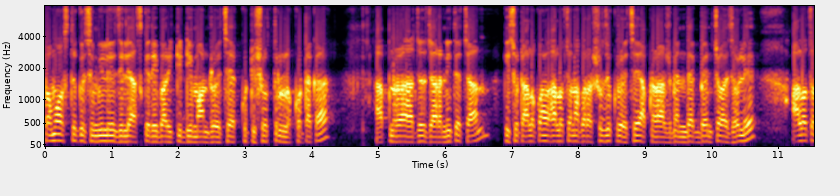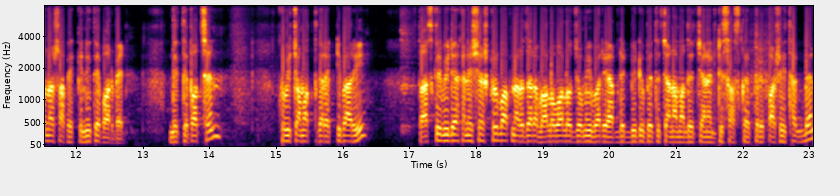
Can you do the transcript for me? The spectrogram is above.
সমস্ত কিছু মিলিয়ে জিলে আজকের এই বাড়িটির ডিমান্ড রয়েছে এক কোটি সত্তর লক্ষ টাকা। আপনারা যারা নিতে চান কিছুটা আলোচনা করার সুযোগ রয়েছে। আপনারা আসবেন, দেখবেন, চয়েস হলে আলোচনা সাপেক্ষে নিতে পারবেন। দেখতে পাচ্ছেন? খুবই চমৎকার একটি বাড়ি। তো আজকের ভিডিও এখানে শেষ করব। আপনারা যারা ভালো ভালো জমি বাড়ির আপডেট ভিডিও পেতে চান, আমাদের চ্যানেলটি সাবস্ক্রাইব করে পাশেই থাকবেন।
